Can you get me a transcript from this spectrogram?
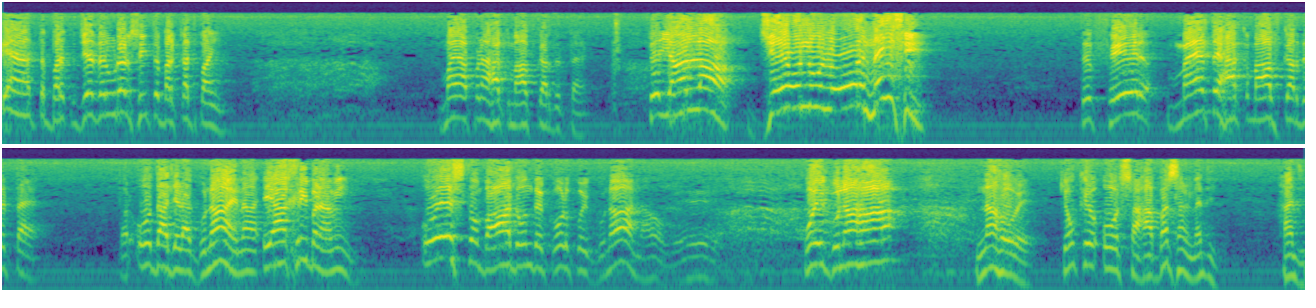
گیا تو جی ضرورت سی تو برکت پائی میں اپنا حق معاف کر دیتا ہے تے یا اللہ جے انہوں لوڑ نہیں سی تے پھر میں تے حق معاف کر دیتا ہے پر او دا جڑا گناہ ہے نا اے آخری بناوی اس تو بعد اندر کول کوئی گناہ نہ ہوئے۔ کوئی گناہ نہ ہوئے۔ کیونکہ او صحابہ سن نا جی۔ ہاں جی۔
